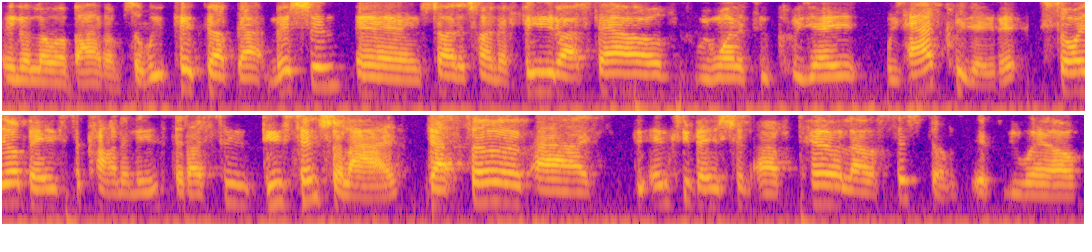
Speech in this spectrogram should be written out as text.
in the lower bottom. So we picked up that mission and started trying to feed ourselves. We wanted to create, we have created soil based economies that are decentralized that serve as the incubation of parallel systems, if you will,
